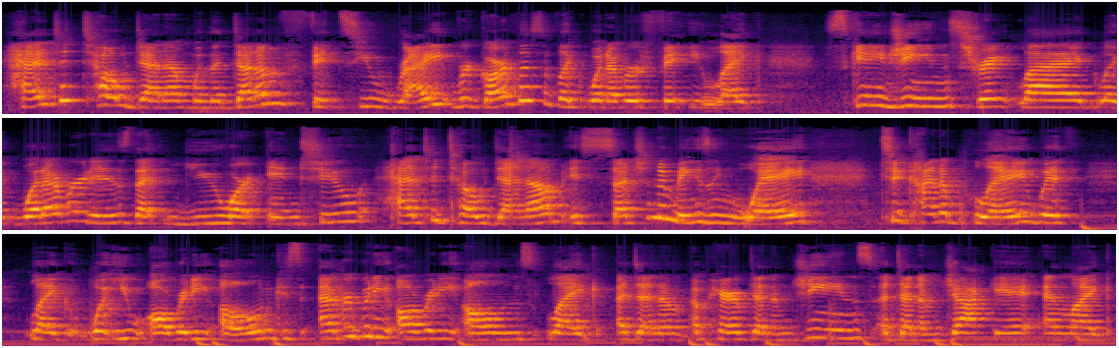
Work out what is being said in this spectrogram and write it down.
head to toe denim when the denim fits you right regardless of like whatever fit you like skinny jeans, straight leg, like whatever it is that you are into, head to toe denim is such an amazing way to kind of play with like what you already own because everybody already owns like a denim, a pair of denim jeans, a denim jacket, and like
